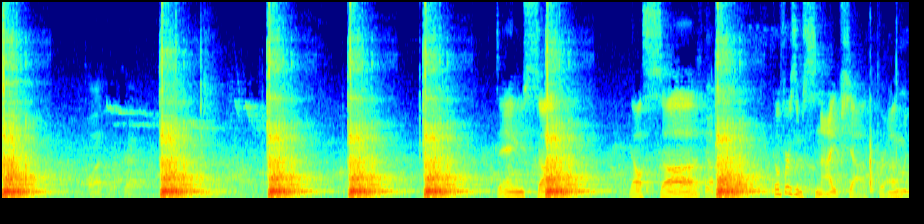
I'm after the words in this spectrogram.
Oh, that's crap. Dang, you suck. Y'all suck. Go for some snipe shots, bro.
